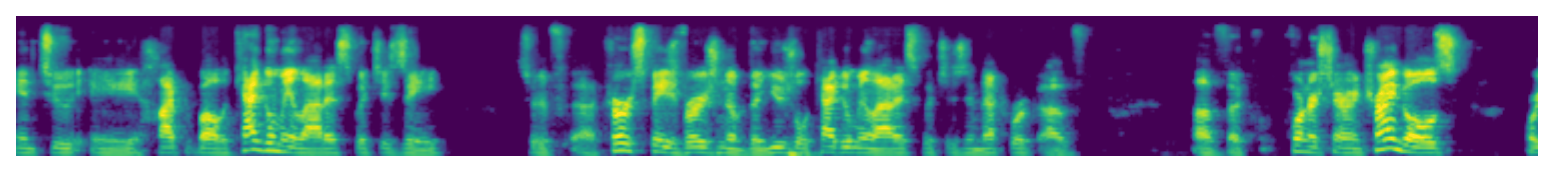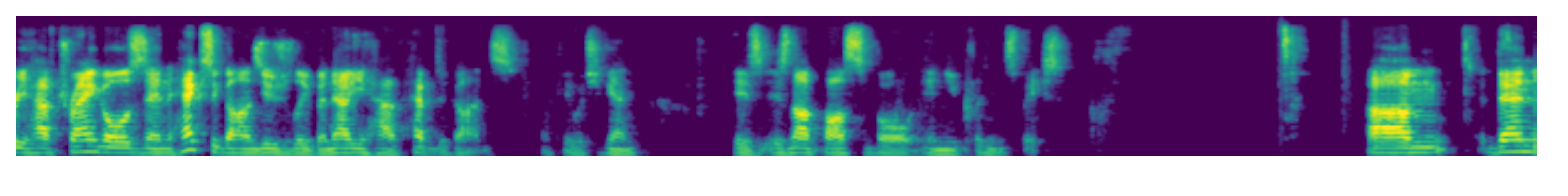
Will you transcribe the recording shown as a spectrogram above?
into a hyperbolic Kagome lattice, which is a sort of uh, curved space version of the usual Kagome lattice, which is a network of, of uh, corner sharing triangles, where you have triangles and hexagons usually, but now you have heptagons, okay, which again is, is not possible in Euclidean space. Um, then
